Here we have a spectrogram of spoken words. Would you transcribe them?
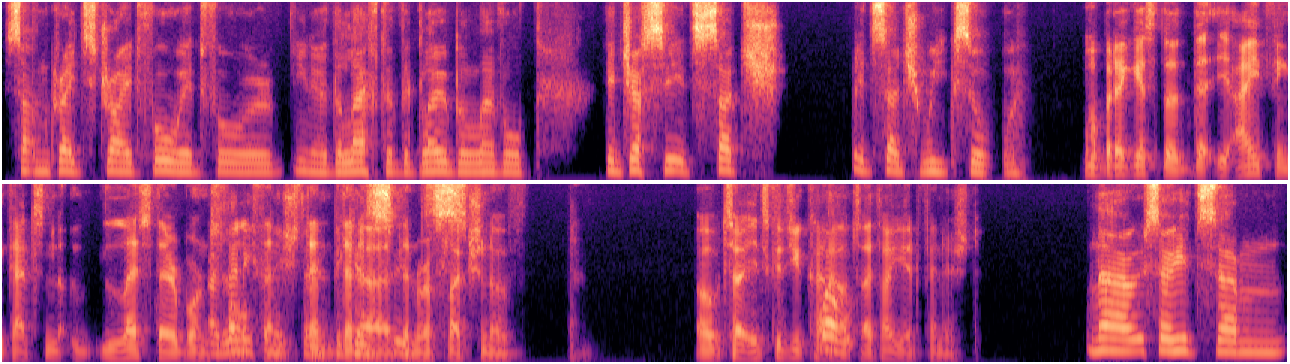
some great stride forward for, you know, the left of the global level. It just, it's such, it's such weak sort. Well, but I guess the, the I think that's less Therborn's right, fault than, than, than, a, than reflection of. Oh, sorry, it's because you cut well, out. So I thought you had finished. No, so it's um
